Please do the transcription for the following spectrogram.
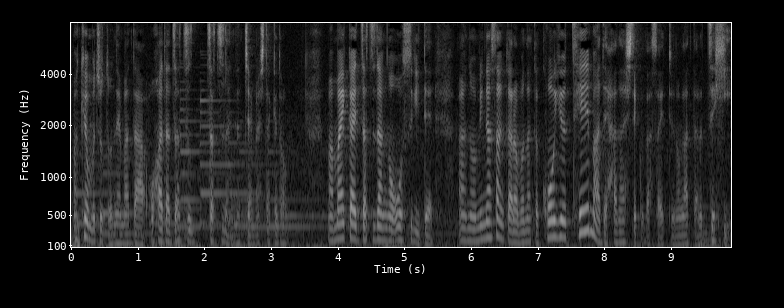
まあ、今日もちょっとねまたお肌雑雑談になっちゃいましたけど、まあ、毎回雑談が多すぎてあの皆さんからもなんかこういうテーマで話してくださいっていうのがあったらぜひ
